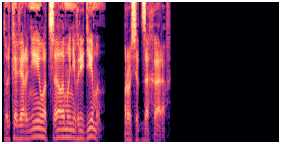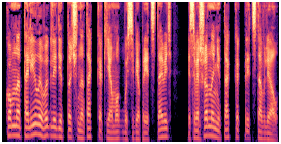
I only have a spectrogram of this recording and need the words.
«Только верни его целым и невредимым», — просит Захаров. Комната Лилы выглядит точно так, как я мог бы себе представить, и совершенно не так, как представлял.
